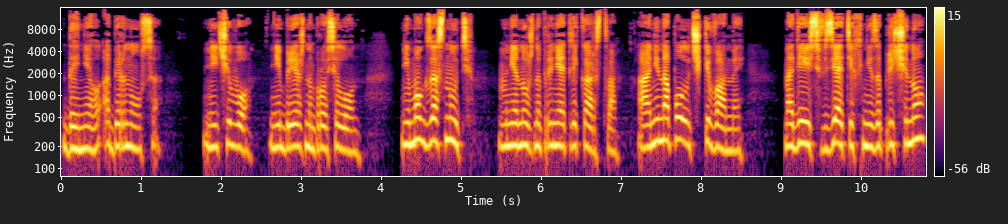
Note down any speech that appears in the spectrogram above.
Дэниел обернулся. «Ничего», — небрежно бросил он. «Не мог заснуть. Мне нужно принять лекарства. А они на полочке ванной. Надеюсь, взять их не запрещено?»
